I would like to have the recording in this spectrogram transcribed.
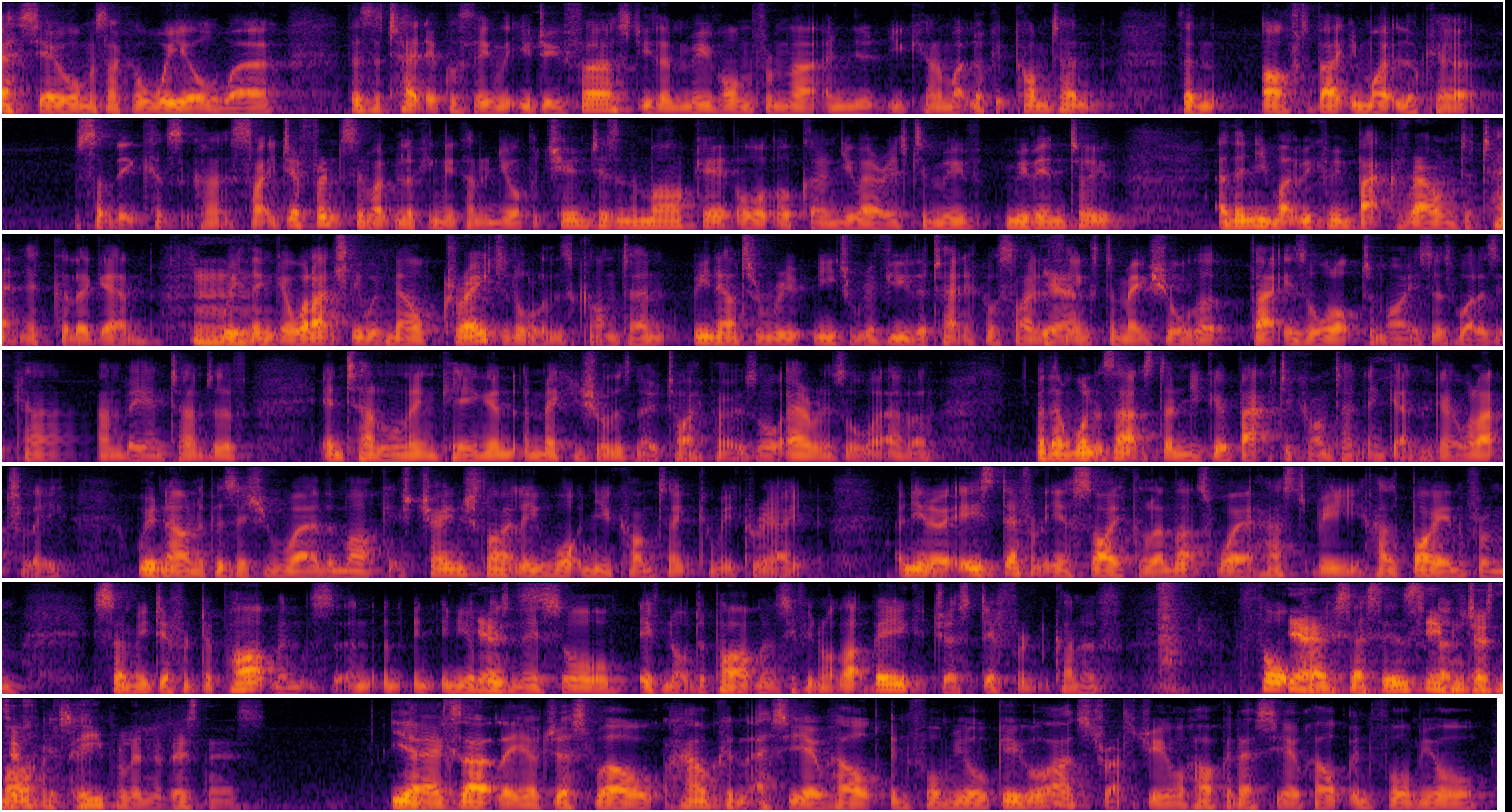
SEO almost like a wheel where there's a technical thing that you do first, you then move on from that, and you, you kind of might look at content. Then after that, you might look at something kind of slightly different. So, you might be looking at kind of new opportunities in the market or, or kind of new areas to move move into and then you might be coming back around to technical again. Mm. We then go, well, actually, we've now created all of this content. We now to re- need to review the technical side yeah. of things to make sure that that is all optimized as well as it can be in terms of internal linking and, and making sure there's no typos or errors or whatever. And then once that's done, you go back to content again and go, well, actually, we're now in a position where the market's changed slightly. What new content can we create? And you know, it's definitely a cycle, and that's why it has to be has buy-in from so many different departments and, and in, in your yes. business, or if not departments, if you're not that big, just different kind of thought yeah, processes. Even of, just of different people in the business. Yeah, exactly. Of just well, how can SEO help inform your Google Ads strategy, or how can SEO help inform your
